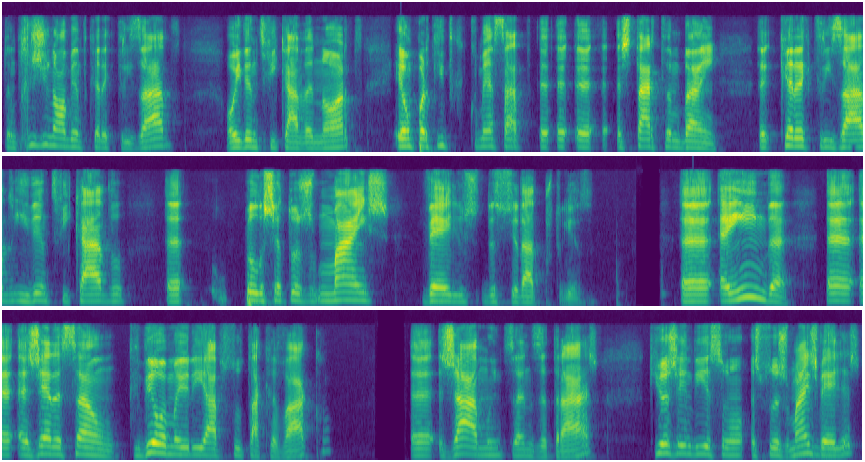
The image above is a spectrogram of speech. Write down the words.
portanto, regionalmente caracterizado ou identificado a norte, é um partido que começa a, a, a, a estar também eh, caracterizado e identificado uh, pelos setores mais velhos da sociedade portuguesa. Uh, ainda uh, a geração que deu a maioria absoluta a Cavaco, já há muitos anos atrás, que hoje em dia são as pessoas mais velhas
